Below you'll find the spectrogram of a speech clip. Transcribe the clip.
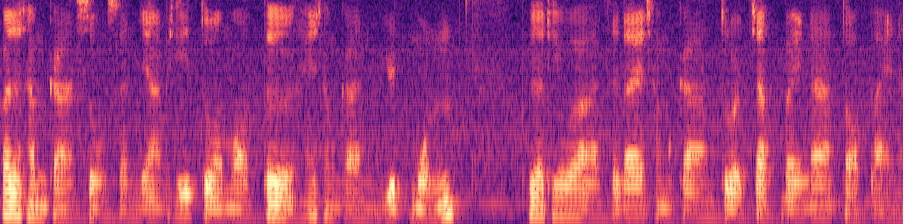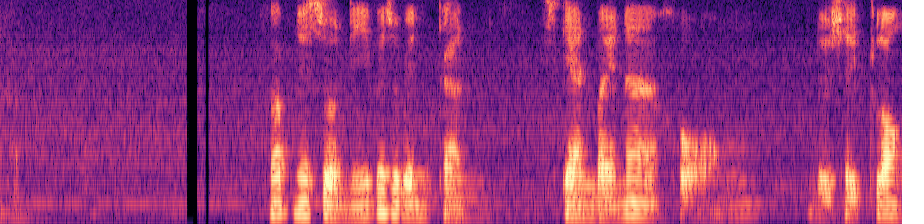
ก็จะทำการส่งสัญญาณไปที่ตัวมอเตอร์ ให้ทำการหยุดหมุน เพื่อที่ว่าจะได้ทำการตรวจจับใบหน้าต่อไปนะครับ ครับในส่วนนี้ก็จะเป็นการสแกนใบหน้าของโดยใช้กล้อง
